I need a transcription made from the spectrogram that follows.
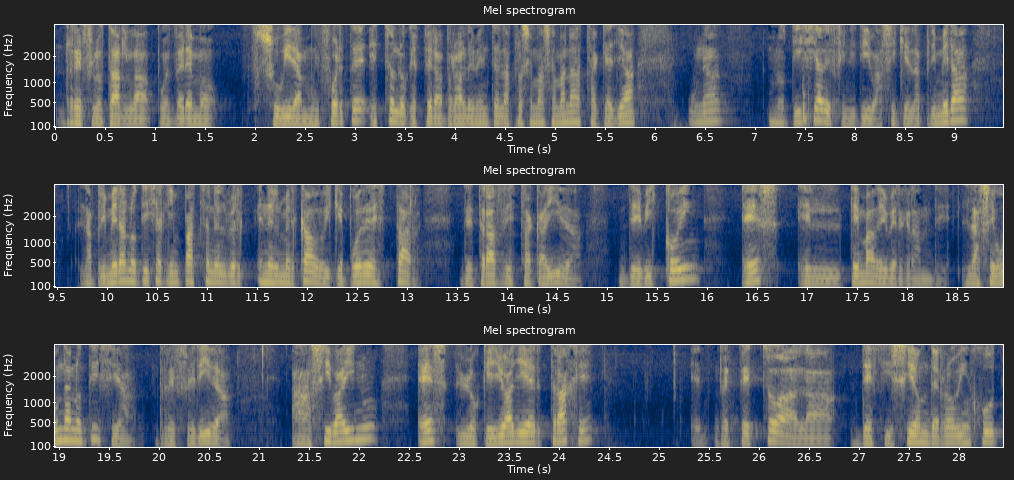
reflotarla, pues veremos subidas muy fuertes. Esto es lo que espera probablemente en las próximas semanas hasta que haya una noticia definitiva. Así que la primera, la primera noticia que impacta en el, en el mercado y que puede estar detrás de esta caída de Bitcoin es el tema de Evergrande. La segunda noticia referida a Shiba Inu es lo que yo ayer traje eh, respecto a la decisión de Robinhood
